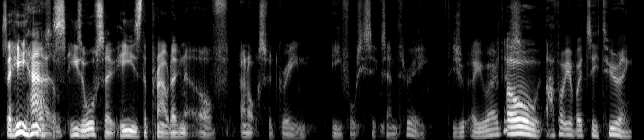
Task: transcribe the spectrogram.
So he has. Awesome. He's also he's the proud owner of an Oxford Green E46 M3. Did you, are you aware of this? oh, I thought you were about to say touring.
